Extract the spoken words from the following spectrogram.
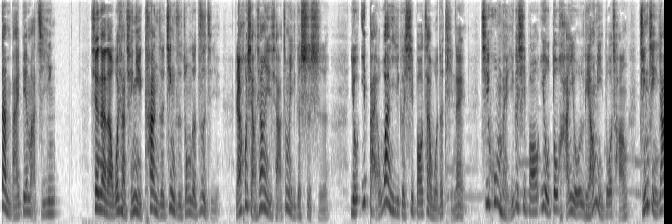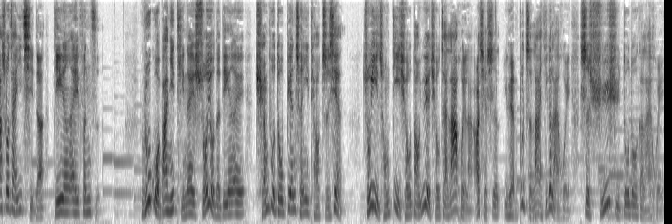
蛋白编码基因。现在呢，我想请你看着镜子中的自己，然后想象一下这么一个事实：有一百万亿个细胞在我的体内，几乎每一个细胞又都含有两米多长、紧紧压缩在一起的 DNA 分子。如果把你体内所有的 DNA 全部都编成一条直线，足以从地球到月球再拉回来，而且是远不止拉一个来回，是许许多多个来回。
